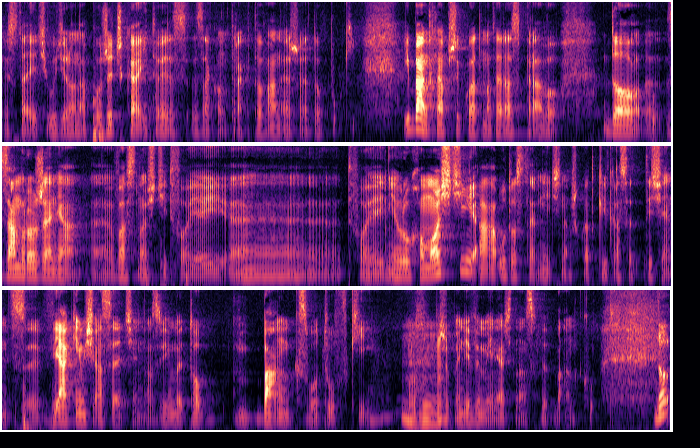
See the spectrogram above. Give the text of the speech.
dostaje ci udzielona pożyczka i to jest zakontraktowane, że dopóki. I bank na przykład ma teraz prawo do zamrożenia e, własności twojej, e, twojej nieruchomości, a udostępnić na przykład kilkaset tysięcy w jakimś asecie, nazwijmy to bank złotówki, mhm. żeby nie wymieniać nazwy banku. No,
